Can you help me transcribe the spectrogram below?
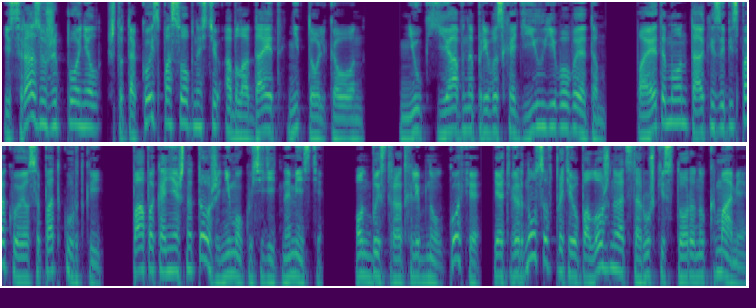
И сразу же понял, что такой способностью обладает не только он. Нюк явно превосходил его в этом, Поэтому он так и забеспокоился под курткой. Папа, конечно, тоже не мог усидеть на месте. Он быстро отхлебнул кофе и отвернулся в противоположную от старушки сторону к маме,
